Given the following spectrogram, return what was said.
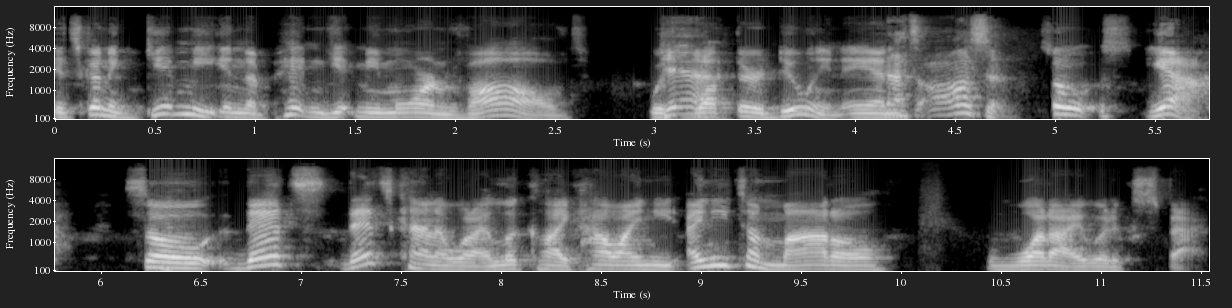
it's going to get me in the pit and get me more involved with yeah. what they're doing and that's awesome. so yeah so that's that's kind of what i look like how i need i need to model what i would expect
